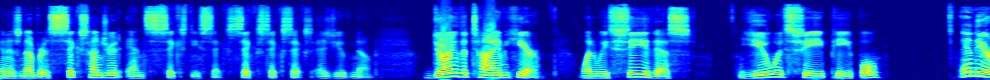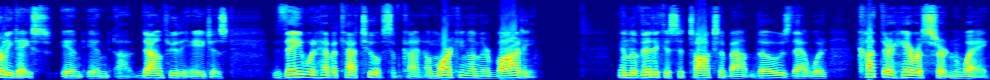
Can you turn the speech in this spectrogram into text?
and his number is 666. 666, as you've known. During the time here, when we see this, you would see people in the early days, in, in uh, down through the ages, they would have a tattoo of some kind, a marking on their body. In Leviticus, it talks about those that would cut their hair a certain way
